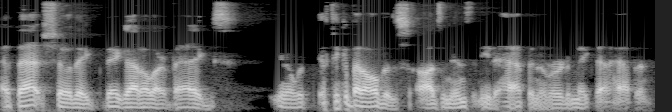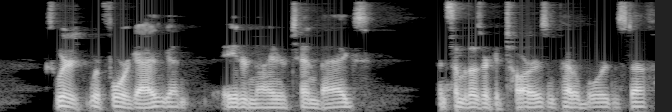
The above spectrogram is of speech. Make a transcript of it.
at that show, they they got all our bags. You know, with, think about all those odds and ends that need to happen in order to make that happen. Because we're we're four guys, we got eight or nine or ten bags, and some of those are guitars and pedal board and stuff.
